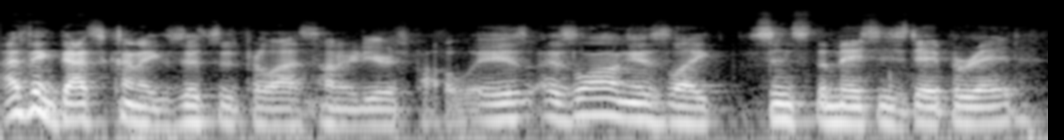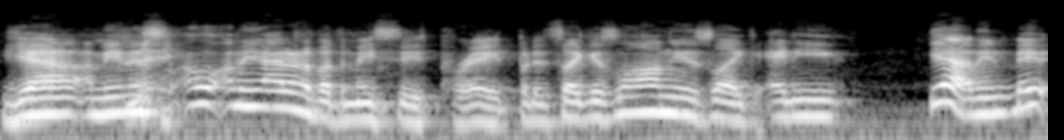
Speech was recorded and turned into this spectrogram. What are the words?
I think that's kind of existed for the last hundred years probably. As, as long as like since the Macy's Day Parade. Yeah, I mean, it's, oh, I mean, I don't know about the Macy's parade, but it's like as long as like any, yeah, I mean, maybe,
